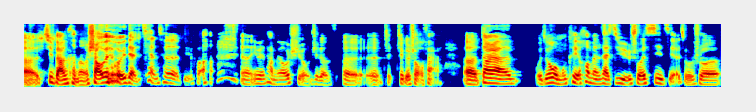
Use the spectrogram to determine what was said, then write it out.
呃剧版可能稍微有一点欠缺的地方，嗯，因为他没有使用这个呃呃这这个手法，呃，当然，我觉得我们可以后面再继续说细节，就是说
